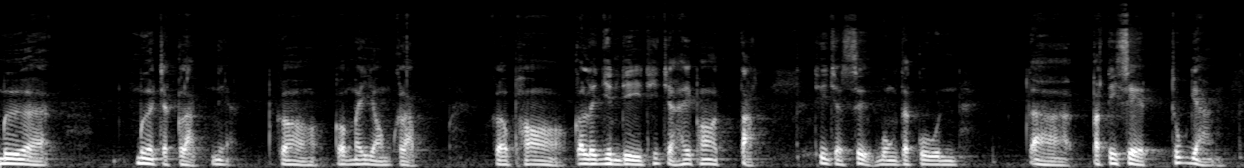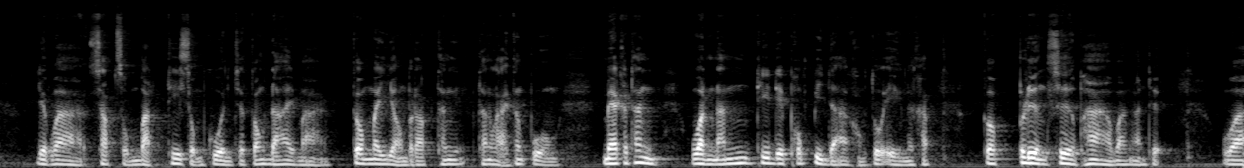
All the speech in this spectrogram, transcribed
เมื่อ เมื่อจะกลับเนี่ยก็ก็ไม่ยอมกลับ ก็พ่อก็เลยยินดีที่จะให้พ่อตัดที่จะสืบวงตระกูลปฏิเสธทุกอย่าง เรียกว่าทรัพย์สมบัติที่สมควรจะต้องได้มา ก็ไม่ยอมรับทั้งทั้งหลายทั้งปวง แม้กระทั่งวันนั้นที่ได้พบบิดาของตัวเองนะครับ ก็เปลืองเสื้อผ้าว่างั้นเถอะว่า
